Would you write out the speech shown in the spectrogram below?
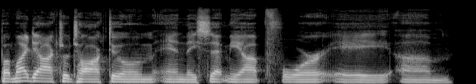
but my doctor talked to him, and they set me up for a, um,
